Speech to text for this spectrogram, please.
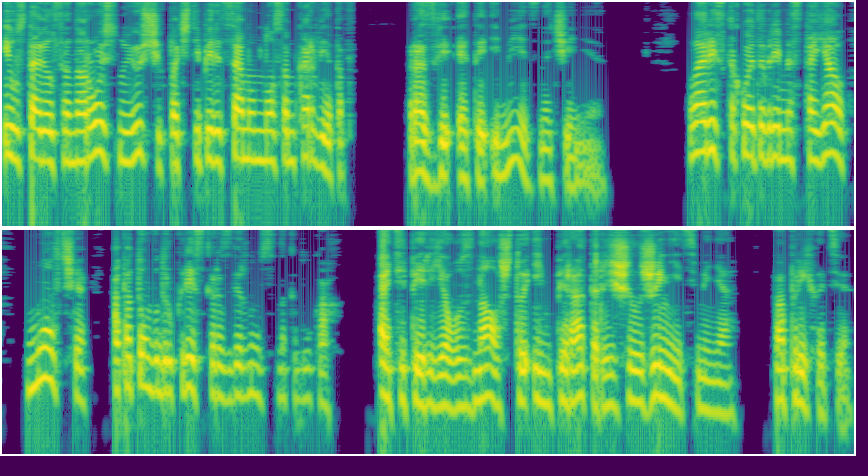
и уставился на рой снующих почти перед самым носом корветов. Разве это имеет значение? Ларис какое-то время стоял, молча, а потом вдруг резко развернулся на каблуках. А теперь я узнал, что император решил женить меня по прихоти.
